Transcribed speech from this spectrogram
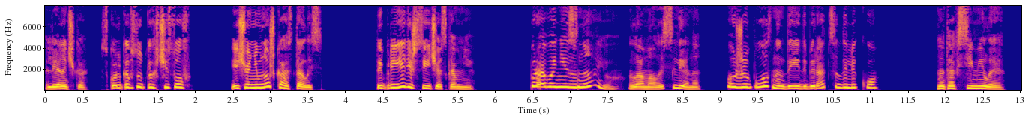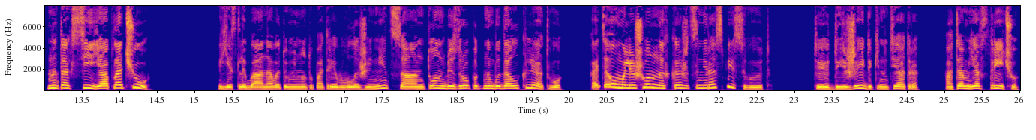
Леночка, сколько в сутках часов? Еще немножко осталось? Ты приедешь сейчас ко мне?» «Право не знаю», — ломалась Лена. «Уже поздно, да и добираться далеко. «На такси, милая, на такси, я оплачу!» Если бы она в эту минуту потребовала жениться, Антон безропотно бы дал клятву, хотя умалишенных, кажется, не расписывают. «Ты доезжай до кинотеатра, а там я встречу.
